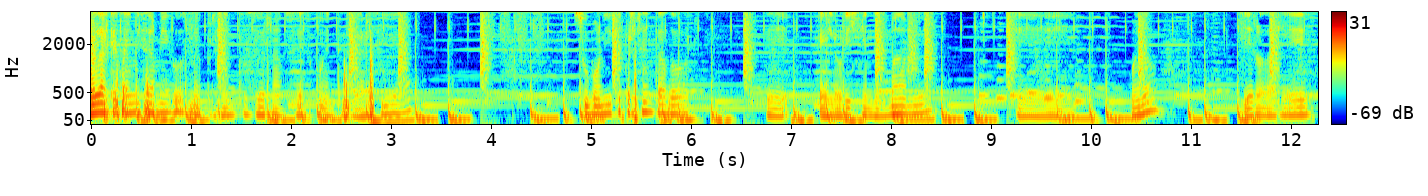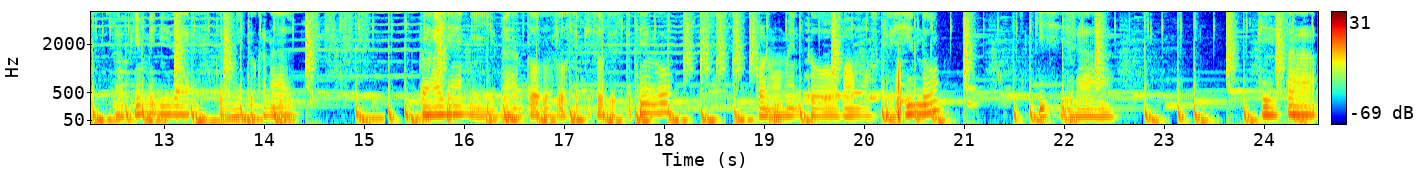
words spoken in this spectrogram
Hola, ¿qué tal mis amigos? Me presento, soy Ramsés Fuentes García, su bonito presentador de El origen del mami. Eh, bueno, quiero darles la bienvenida a este bonito canal. Vayan y vean todos los episodios que tengo. Por el momento vamos creciendo. Quisiera que esta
